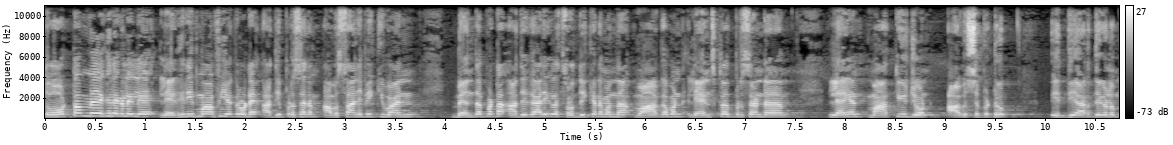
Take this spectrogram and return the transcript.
തോട്ടം മേഖലകളിലെ ലഹരി മാഫിയകളുടെ അതിപ്രസരം അവസാനിപ്പിക്കുവാൻ ബന്ധപ്പെട്ട അധികാരികളെ ശ്രദ്ധിക്കണമെന്ന് Vagamon lions club president lion Mathew John ആവശ്യപ്പെട്ടു. വിദ്യാർത്ഥികളും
